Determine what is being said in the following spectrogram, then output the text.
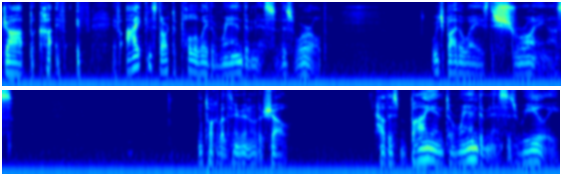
job because if if if I can start to pull away the randomness of this world, which by the way is destroying us. We'll talk about this maybe in another show. How this buy in to randomness is really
